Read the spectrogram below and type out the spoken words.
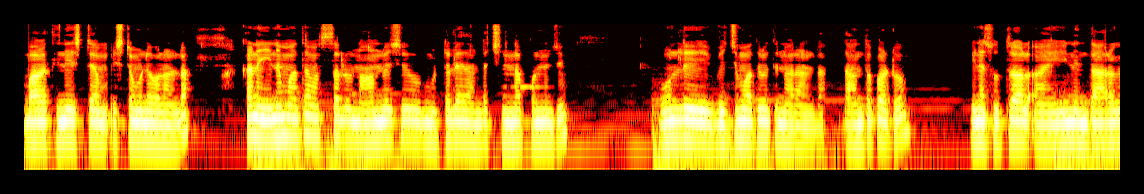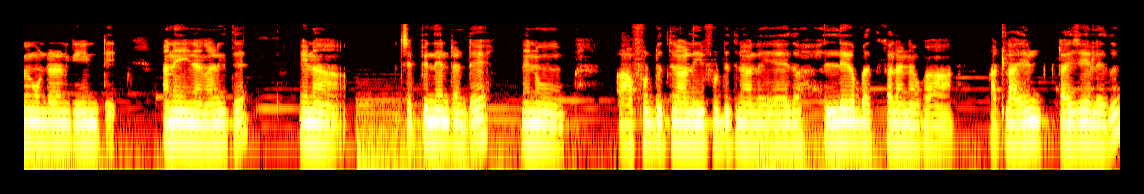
బాగా తినే ఇష్టం ఇష్టం ఉండేవాళ్ళంట. కానీ ఈయన మాత్రం అసలు నాన్ వెజ్ ముట్టలేదంట చిన్నప్పటి నుంచి. ఓన్లీ వెజ్ మాత్రమే తిన్నారంట. దాంతోపాటు ఈయన సూత్రాలు ఈయన ఇంత ఆరోగ్యంగా ఉండడానికి ఏంటి అని ఈయన అడిగితే ఈయన చెప్పింది ఏంటంటే నేను ఆ ఫుడ్ తినాలి ఈ ఫుడ్ తినాలి ఏదో హెల్దీగా బతకాలని ఒక అట్లా ఏం ట్రై చేయలేదు.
